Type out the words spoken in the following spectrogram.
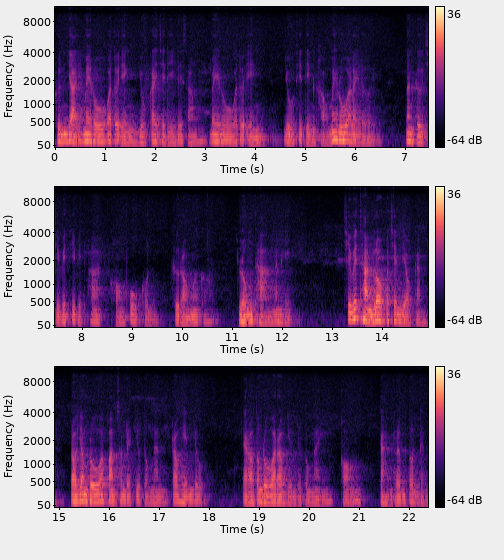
พื้นใหญ่ไม่รู้ว่าตัวเองอยู่ใกล้เจดีย์ด้วยซ้ำไม่รู้ว่าตัวเองอยู่ที่ตินเขาไม่รู้อะไรเลย นั่นคือชีวิตที่ผิดพลาดของผู้คน คือเราเมื่อก่อนหลงทางนั่นเอง ชีวิตทางโลกก็เช่นเดียวกัน เราย่อมรู้ว่าความสำเร็จอยู่ตรงนั้น เราเห็นอยู่ แต่เราต้องรู้ว่าเรายืนอยู่ตรงไหนของการเริ่มต้นเดิน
